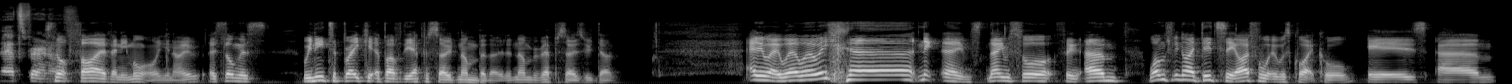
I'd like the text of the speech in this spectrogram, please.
That's fair It's enough. It's not five anymore, you know. As long as we need to break it above the episode number, though, the number of episodes we've done. Anyway, where were we? Uh, nicknames, names for thing. Um, one thing I did see, I thought it was quite cool, is um,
